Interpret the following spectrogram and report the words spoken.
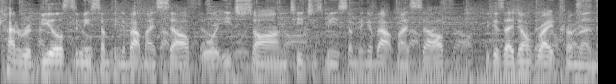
kind of reveals to me something about myself, or each song teaches me something about myself, because I don't write from an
